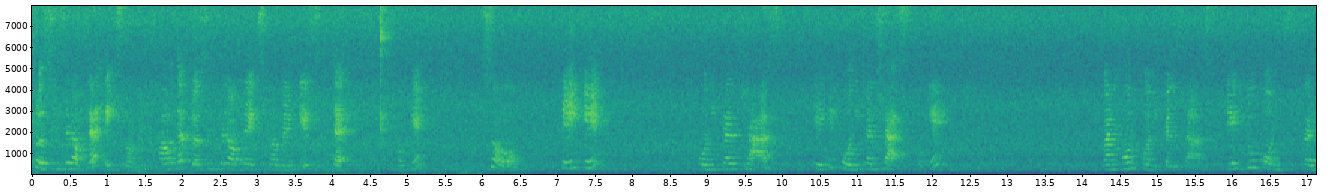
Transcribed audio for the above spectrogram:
procedure of the experiment. How the procedure of the experiment is done. Okay. So take a conical flask. Take a conical flask. Okay. One more conical flask. Take two conical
